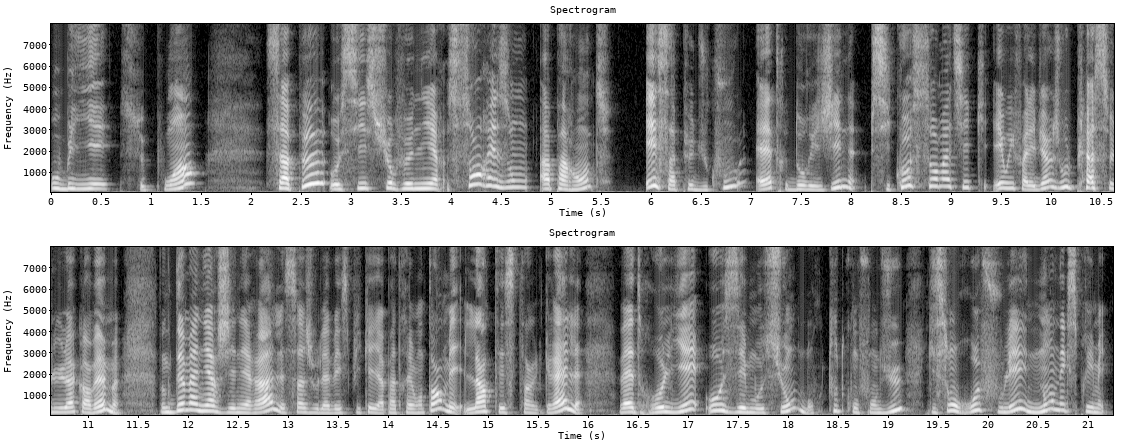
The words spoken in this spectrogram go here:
oublier ce point, ça peut aussi survenir sans raison apparente et ça peut du coup être d'origine psychosomatique. Et oui, il fallait bien que je vous le place celui-là quand même. Donc de manière générale, ça je vous l'avais expliqué il n'y a pas très longtemps, mais l'intestin grêle va être relié aux émotions, donc toutes confondues, qui sont refoulées, non exprimées.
